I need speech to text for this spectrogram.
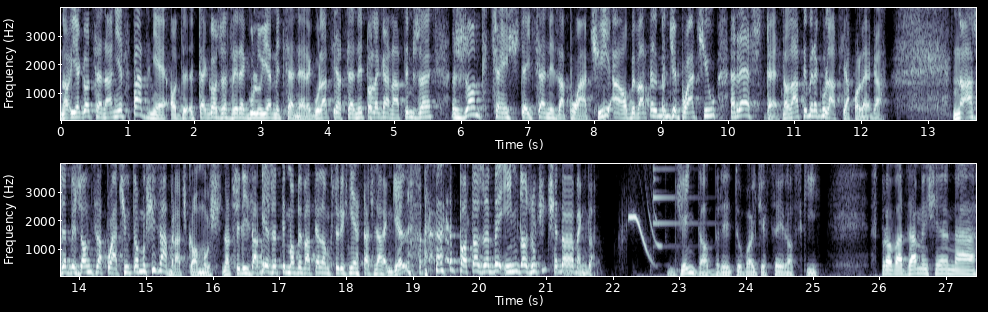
No i jego cena nie spadnie od tego, że wyregulujemy cenę. Regulacja ceny polega na tym, że rząd część tej ceny zapłaci, a obywatel będzie płacił resztę. No na tym regulacja polega. No a żeby rząd zapłacił, to musi zabrać komuś. No czyli zabierze tym obywatelom, których nie stać na węgiel, po to, żeby im dorzucić się do węgla. Dzień dobry, tu Wojciech Cejrowski. Wprowadzamy się na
